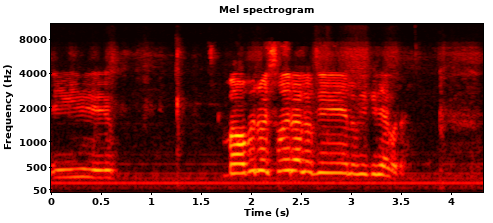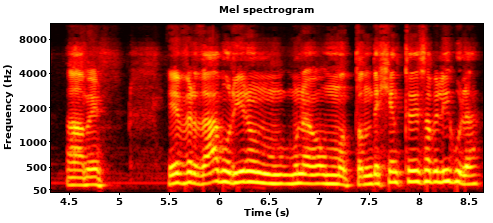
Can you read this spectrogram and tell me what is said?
Eh, más o menos eso era lo que, lo que quería contar. Amén. Es verdad, murieron un montón de gente de esa película,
